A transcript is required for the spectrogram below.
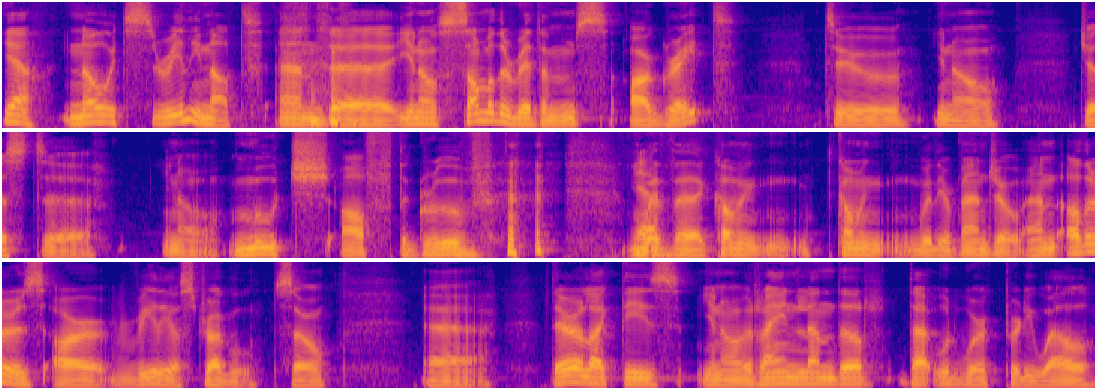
Yeah, no, it's really not. And uh, you know, some of the rhythms are great to you know just uh, you know mooch off the groove Yeah. with uh, coming coming with your banjo, and others are really a struggle. So uh, there are like these, you know, Rheinländer that would work pretty well,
